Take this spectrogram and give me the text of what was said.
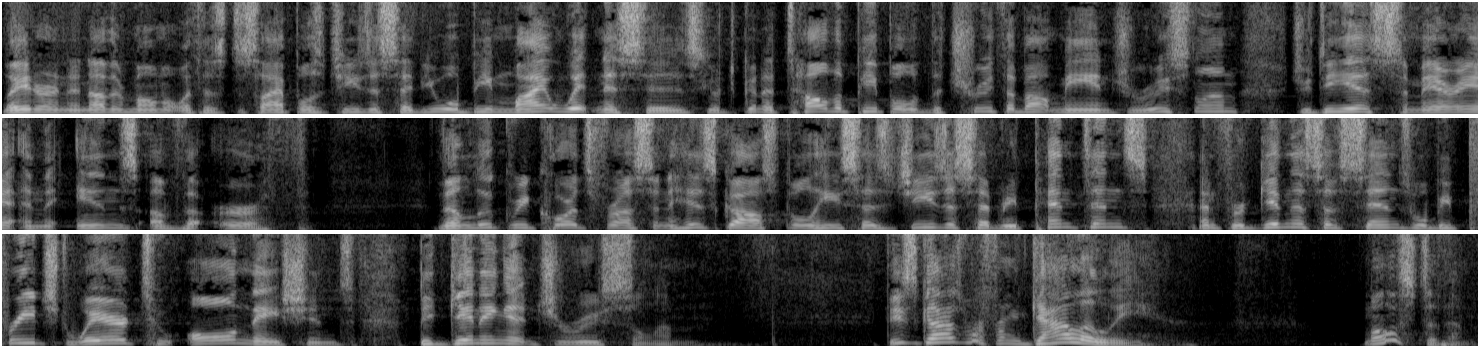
Later, in another moment with his disciples, Jesus said, You will be my witnesses. You're going to tell the people the truth about me in Jerusalem, Judea, Samaria, and the ends of the earth. Then Luke records for us in his gospel, he says, Jesus said, Repentance and forgiveness of sins will be preached where? To all nations, beginning at Jerusalem. These guys were from Galilee, most of them.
